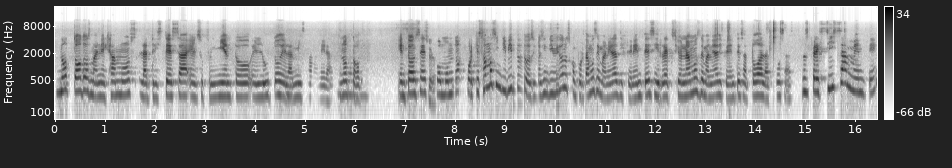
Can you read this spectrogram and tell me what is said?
no todos manejamos la tristeza, el sufrimiento, el luto de la misma manera, no todos. Entonces, como no, porque somos individuos y los individuos nos comportamos de maneras diferentes y reaccionamos de manera diferentes a todas las cosas. Entonces, precisamente,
